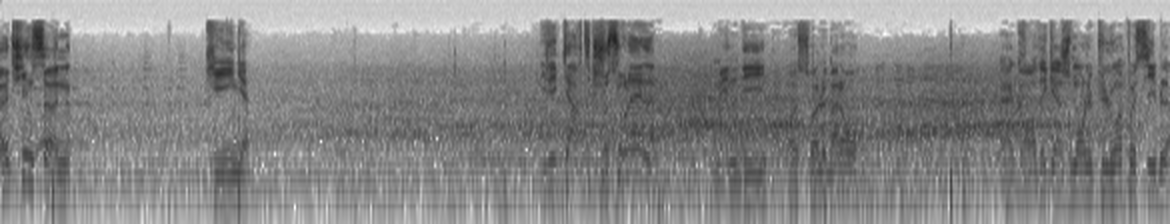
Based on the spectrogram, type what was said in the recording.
Hutchinson. King. Il écarte, il joue sur l'aile. Mendy reçoit le ballon. Un grand dégagement le plus loin possible.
